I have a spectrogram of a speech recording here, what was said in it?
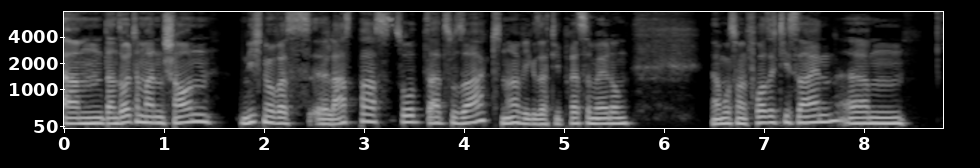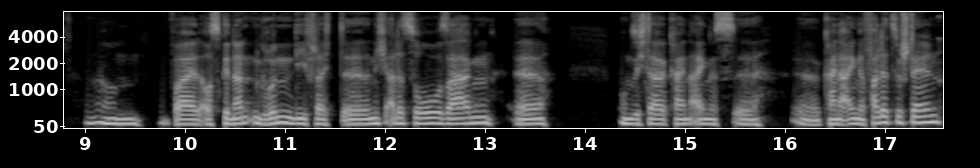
Ähm, dann sollte man schauen, nicht nur was äh, LastPass so dazu sagt, ne? wie gesagt, die Pressemeldung, da muss man vorsichtig sein. Ähm, ähm, weil aus genannten Gründen, die vielleicht äh, nicht alles so sagen, äh, um sich da kein eigenes, äh, äh, keine eigene Falle zu stellen,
